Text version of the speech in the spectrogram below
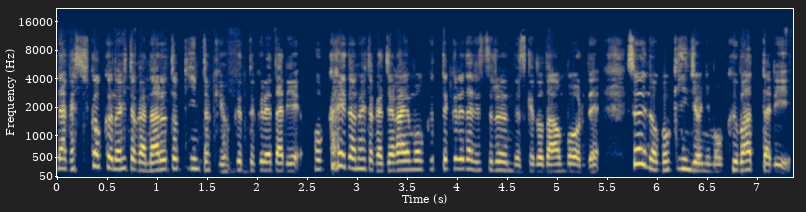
なんか四国の人が鳴門金時送ってくれたり、北海道の人がじゃがいも送ってくれたりするんですけど、段ボールで。そういうのをご近所にも配ったり、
